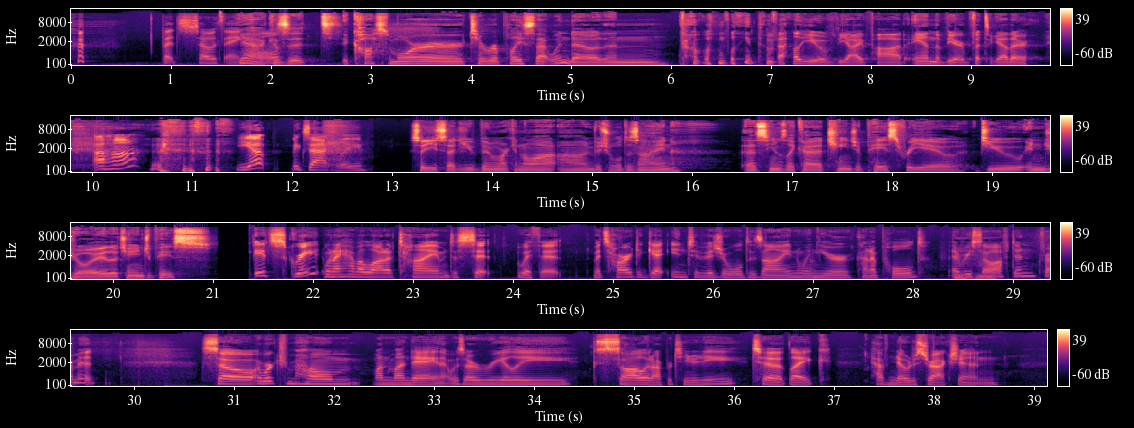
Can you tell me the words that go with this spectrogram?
but so thankful. Yeah, because it it costs more to replace that window than probably the value of the iPod and the beer put together. Uh huh. yep, exactly. So you said you've been working a lot on visual design. That seems like a change of pace for you. Do you enjoy the change of pace? It's great when I have a lot of time to sit with it. It's hard to get into visual design when you're kind of pulled every so mm-hmm. often from it. So I worked from home on Monday, and that was a really solid opportunity to like have no distraction.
